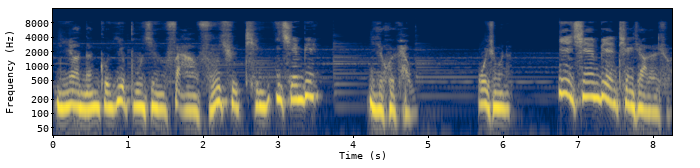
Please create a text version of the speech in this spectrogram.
你要能够一部经反复去听一千遍，你就会开悟。为什么呢？一千遍听下来的时候，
